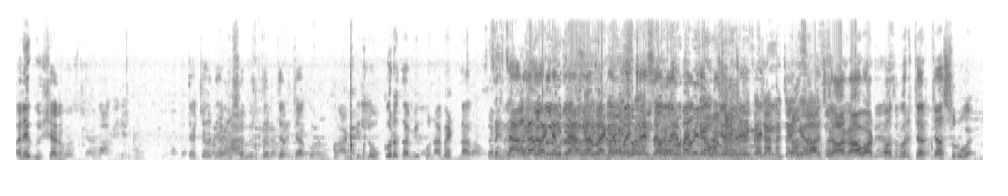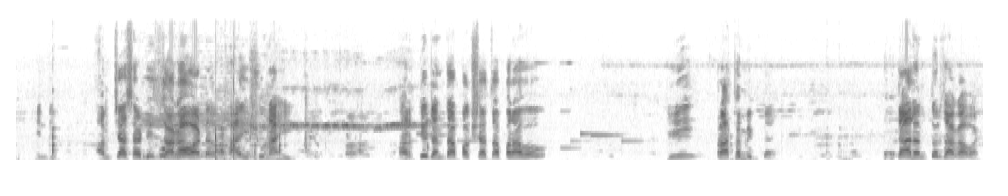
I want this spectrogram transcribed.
अनेक विषयांवरच्या त्याच्यावर आम्ही सविस्तर चर्चा करून आणखी लवकरच आम्ही पुन्हा भेटणार आहोत. जागा वाटपावर चर्चा सुरू आहे. आमच्यासाठी जागा वाटप हा इश्यू नाही. भारतीय जनता पक्षाचा पराभव ही प्राथमिकता आहे. त्यानंतर जागा वाटप.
